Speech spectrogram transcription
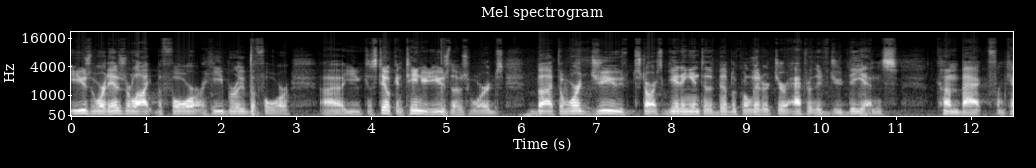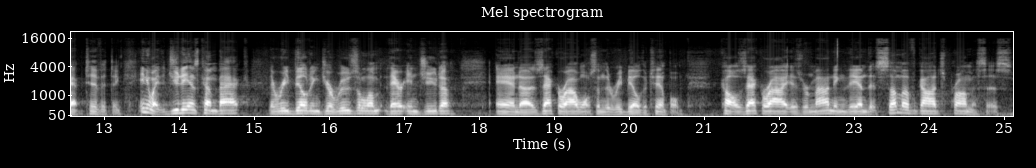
use the word Israelite before or Hebrew before. Uh, you can still continue to use those words, but the word Jew starts getting into the biblical literature after the Judeans come back from captivity. Anyway, the Judeans come back. They're rebuilding Jerusalem. They're in Judah, and uh, Zechariah wants them to rebuild the temple. Because Zechariah is reminding them that some of God's promises,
